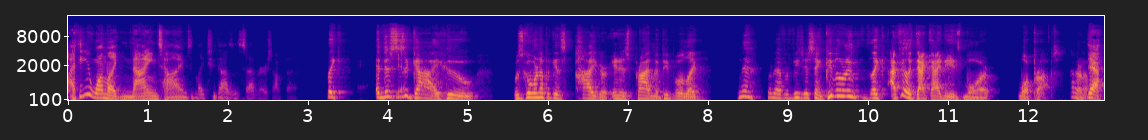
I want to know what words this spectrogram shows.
I think he won like nine times in like 2007 or something. Like, and this is a guy who was going up against Tiger in his prime, and people were like, "Nah, whatever." BJ Singh. People don't even like. I feel like that guy needs more more props. I don't know. Yeah.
